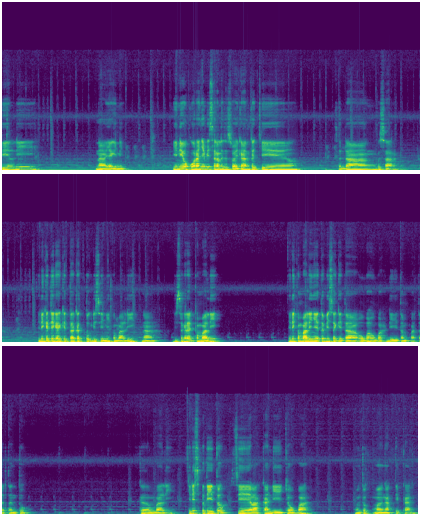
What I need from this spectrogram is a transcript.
pilih Nah, yang ini. Ini ukurannya bisa kalian sesuaikan kecil, sedang, besar. Jadi ketika kita ketuk di sini kembali, nah bisa kalian kembali. Jadi kembalinya itu bisa kita ubah-ubah di tempat tertentu. Kembali. Jadi seperti itu, silahkan dicoba untuk mengaktifkan.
